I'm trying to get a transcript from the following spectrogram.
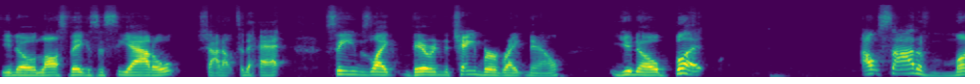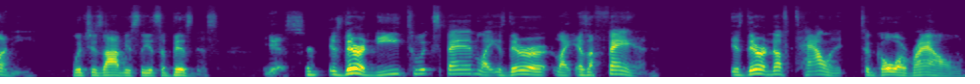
You know, Las Vegas and Seattle. Shout out to the hat. Seems like they're in the chamber right now. You know, but outside of money, which is obviously it's a business. Yes. Is there a need to expand? Like, is there a, like as a fan, is there enough talent to go around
